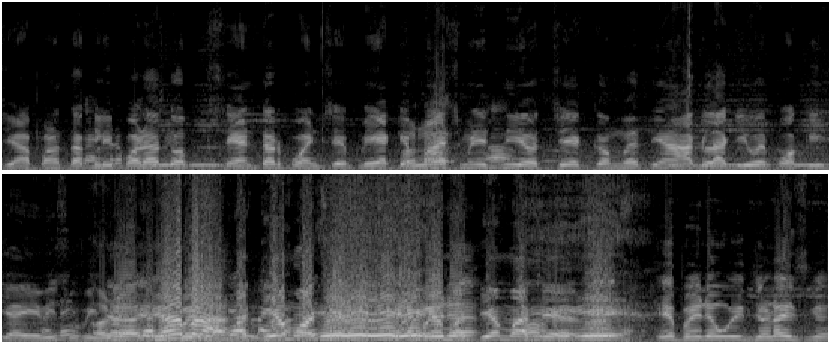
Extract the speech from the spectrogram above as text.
જ્યાં પણ તકલીફ પડે તો સેન્ટર પોઈન્ટ છે. બે કે પાંચ મિનિટની વચ્ચે ગમે ત્યાં આગ લાગી હોય પોકી જાય એવી સુવિધા એ છે. ભાઈ- મધ્યમાં છે. એ- ભાઈને- મધ્યમાં છે. એ એ ભાઈને હું એક જણાવીશ કે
